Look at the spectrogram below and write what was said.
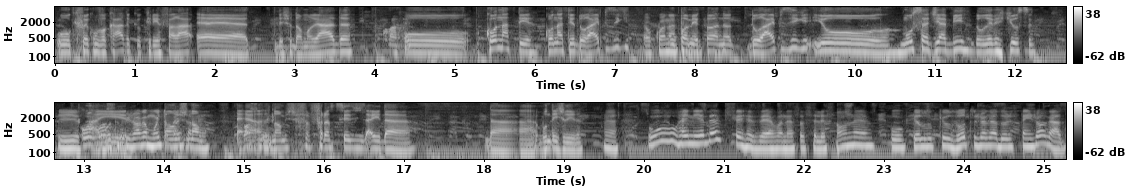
O que foi convocado, que eu queria falar, é. Deixa eu dar uma olhada. O Konate, Konate do Leipzig, É o o Konate. Pamecano do Leipzig e o Moussa Diaby do Leverkusen. Isso, Aí, que joga muito Então, bem os, nom é, os nomes fr- franceses aí da, da Bundesliga. É. O Reinier deve ser reserva nessa seleção, né? Por- pelo que os outros jogadores têm jogado.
